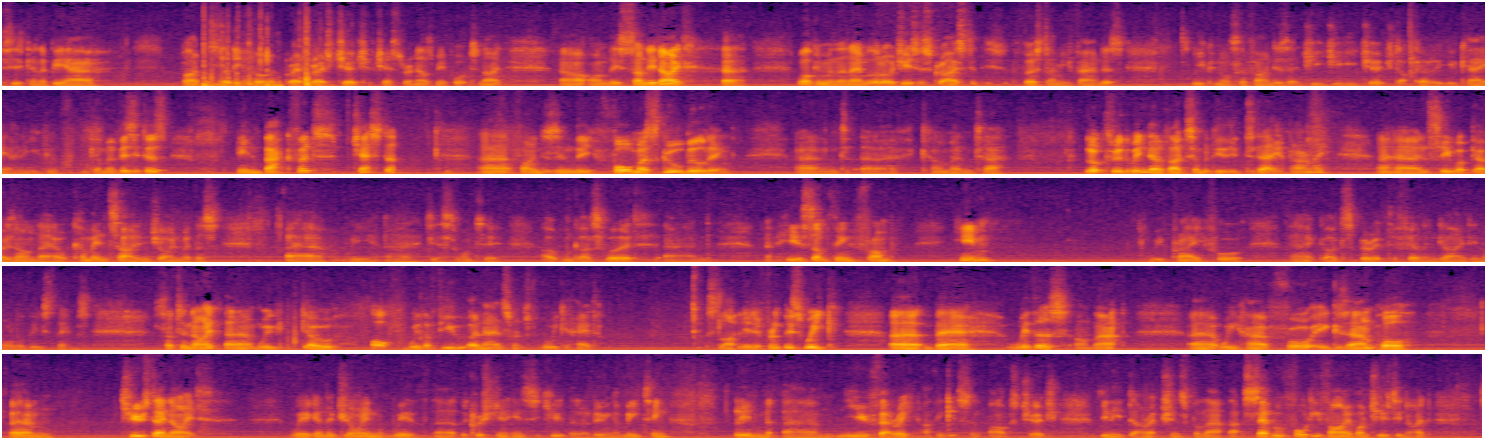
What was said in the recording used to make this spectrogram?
This is going to be our Bible study for Greater Grace Church of Chester and Ellesmere Port tonight uh, on this Sunday night. Uh, welcome in the name of the Lord Jesus Christ. If this is the first time you found us, you can also find us at ggechurch.co.uk and you can come and visit us in Backford, Chester. Uh, find us in the former school building and uh, come and uh, look through the window like somebody did today apparently uh, and see what goes on there or come inside and join with us. Uh, we uh, just want to open God's Word and uh, hear something from Him. We pray for uh, God's Spirit to fill and guide in all of these things. So tonight we go off with a few announcements for the week ahead. Slightly different this week. bear with us on that. Uh, we have, for example, um, Tuesday night, we're going to join with uh, the Christian Institute that are doing a meeting in um, New Ferry. I think it's St Mark's Church. You need directions for that. That's 7.45 on Tuesday night.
